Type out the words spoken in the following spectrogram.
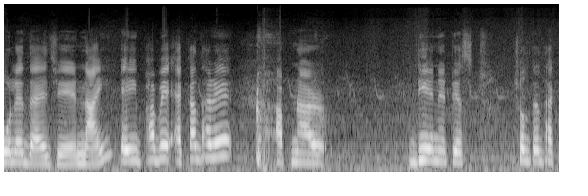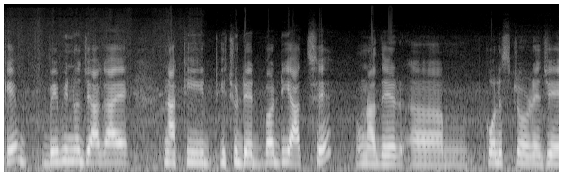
বলে দেয় যে নাই। এইভাবে একাধারে আপনার ডিএনএ টেস্ট চলতে থাকে। বিভিন্ন জায়গায় নাকি কিছু ডেড বডি আছে। ওনাদের কোল্ড স্টোরেজে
